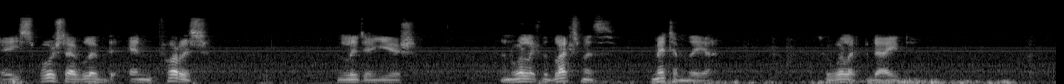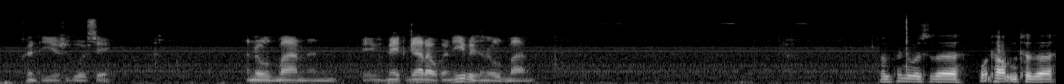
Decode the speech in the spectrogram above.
he's supposed to have lived in Forres in later years. And Willuc the blacksmith met him there. So Willuc died 20 years ago, say. An old man, and he met Garrow when he was an old man. And when was the what happened to the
